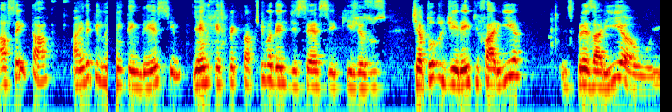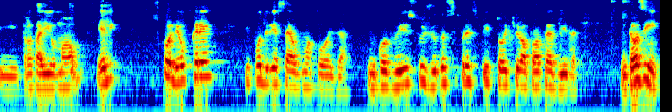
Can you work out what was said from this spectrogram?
aceitar, ainda que ele não entendesse, e ainda que a expectativa dele dissesse que Jesus tinha todo o direito e faria desprezaria o, e trataria o mal, ele escolheu crer que poderia sair alguma coisa. Enquanto isso, Judas se precipitou e tirou a própria vida. Então, assim,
